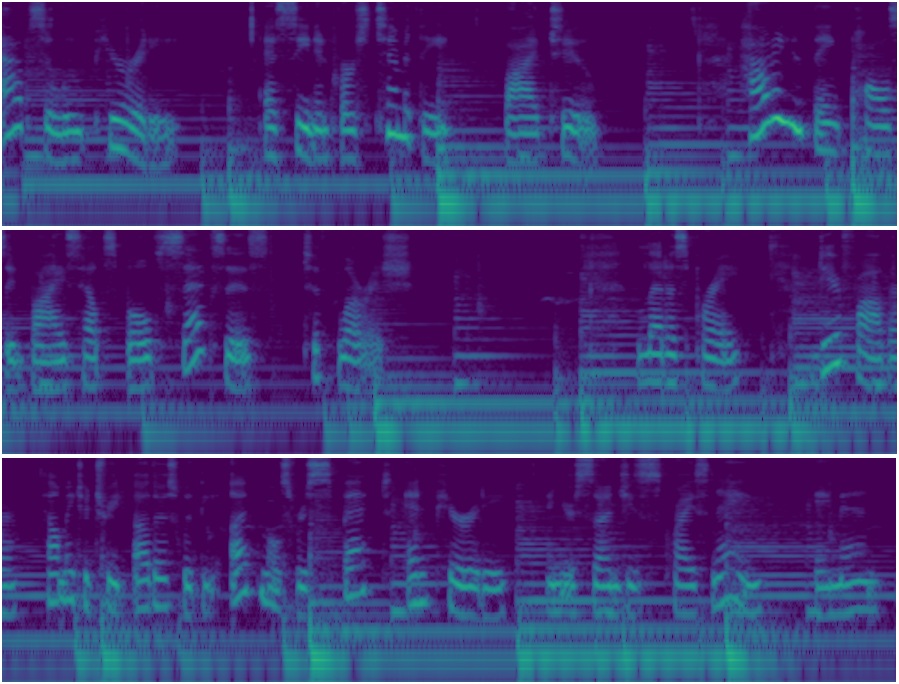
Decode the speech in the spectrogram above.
absolute purity, as seen in 1 Timothy 5 2. How do you think Paul's advice helps both sexes to flourish? Let us pray. Dear Father, help me to treat others with the utmost respect and purity. In your Son, Jesus Christ's name, amen.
